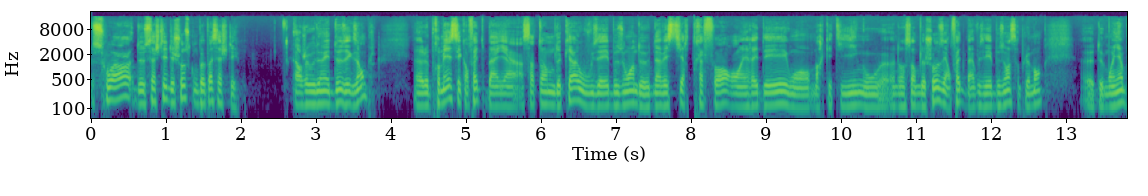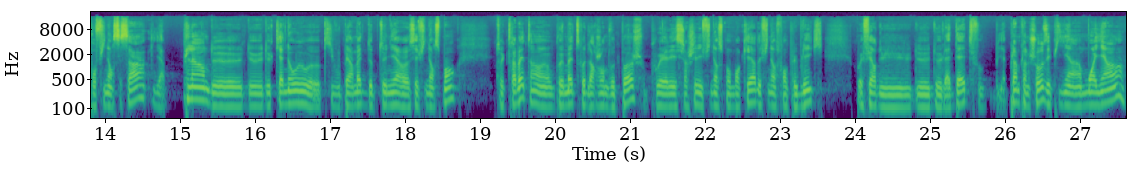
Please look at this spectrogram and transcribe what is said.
soit de s'acheter des choses qu'on peut pas s'acheter. Alors je vais vous donner deux exemples. Euh, le premier, c'est qu'en fait, ben, il y a un certain nombre de cas où vous avez besoin d'investir très fort en R&D ou en marketing ou euh, un ensemble de choses, et en fait, ben, vous avez besoin simplement euh, de moyens pour financer ça. Il y a plein de, de, de canaux qui vous permettent d'obtenir ces financements. Truc très bête, hein, vous pouvez mettre de l'argent de votre poche, vous pouvez aller chercher des financements bancaires, des financements publics, vous pouvez faire du, de, de la dette, il y a plein plein de choses. Et puis il y a un moyen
